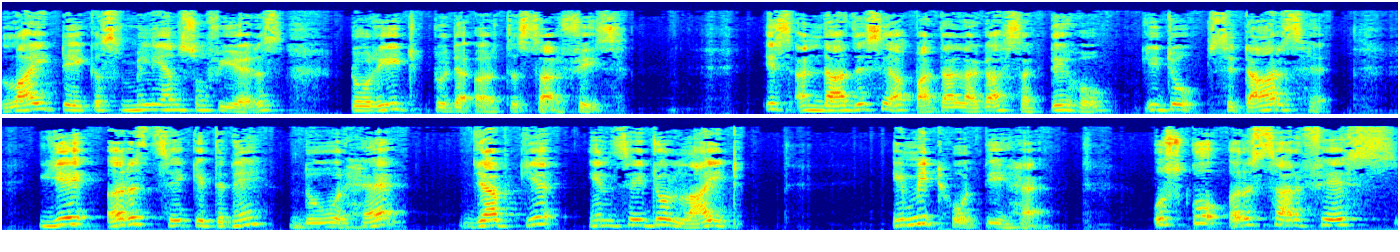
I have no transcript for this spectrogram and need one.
light takes millions of years to reach to the earth's surface. इस अंदाजे से आप पता लगा सकते हो कि जो सिटार्स है, ये अर्थ से कितने दूर है, जबकि इनसे जो लाइट इमिट होती है, उसको अर्थ सरफेस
